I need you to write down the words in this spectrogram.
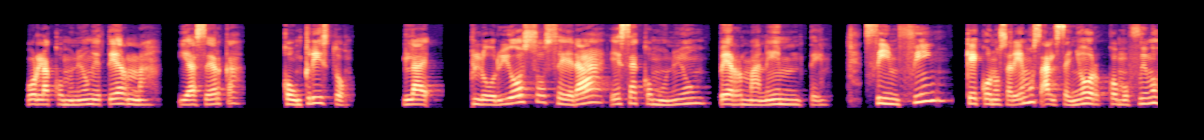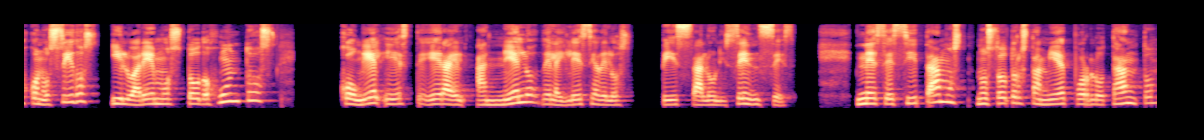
por la comunión eterna y acerca con Cristo la glorioso será esa comunión permanente, sin fin que conoceremos al Señor como fuimos conocidos y lo haremos todos juntos con Él. Este era el anhelo de la iglesia de los tesalonicenses. Necesitamos nosotros también, por lo tanto,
